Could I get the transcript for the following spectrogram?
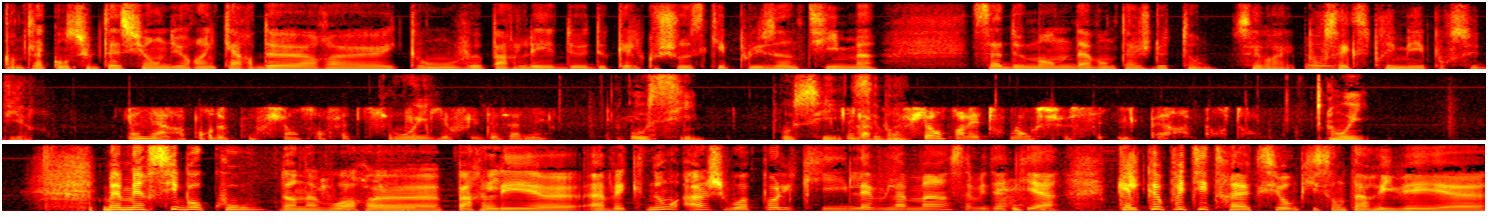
quand la consultation dure un quart d'heure euh, et qu'on veut parler de, de, quelque chose qui est plus intime, ça demande davantage de temps, c'est vrai, pour s'exprimer, pour se dire. Il y a un rapport de confiance en fait qui s'établit oui. au fil des années. Aussi, aussi. la confiance dans les troubles anxieux, c'est hyper important. Oui, mais merci beaucoup d'en avoir euh, parlé euh, avec nous. Ah, je vois Paul qui lève la main. Ça veut dire qu'il y a quelques petites réactions qui sont arrivées euh,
